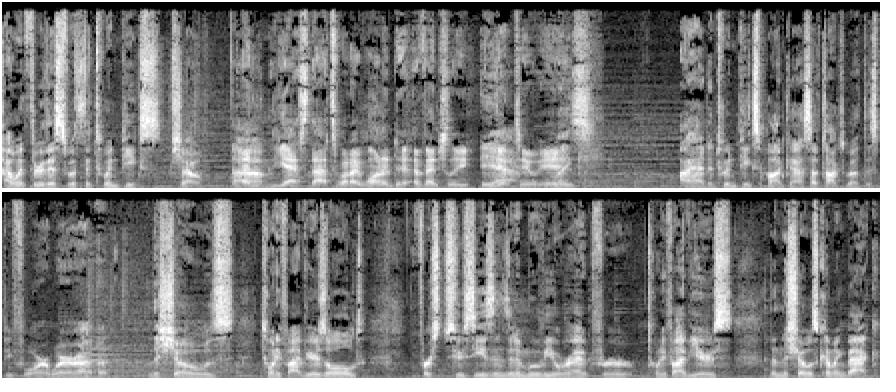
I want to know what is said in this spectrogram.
I went through this with the Twin Peaks show. and Um, yes, that's what I wanted to eventually yeah, get to. Is like I had a Twin Peaks podcast. I've talked about this before, where uh, the show was 25 years old. First two seasons in a movie were out for 25 years. Then the show was coming back.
